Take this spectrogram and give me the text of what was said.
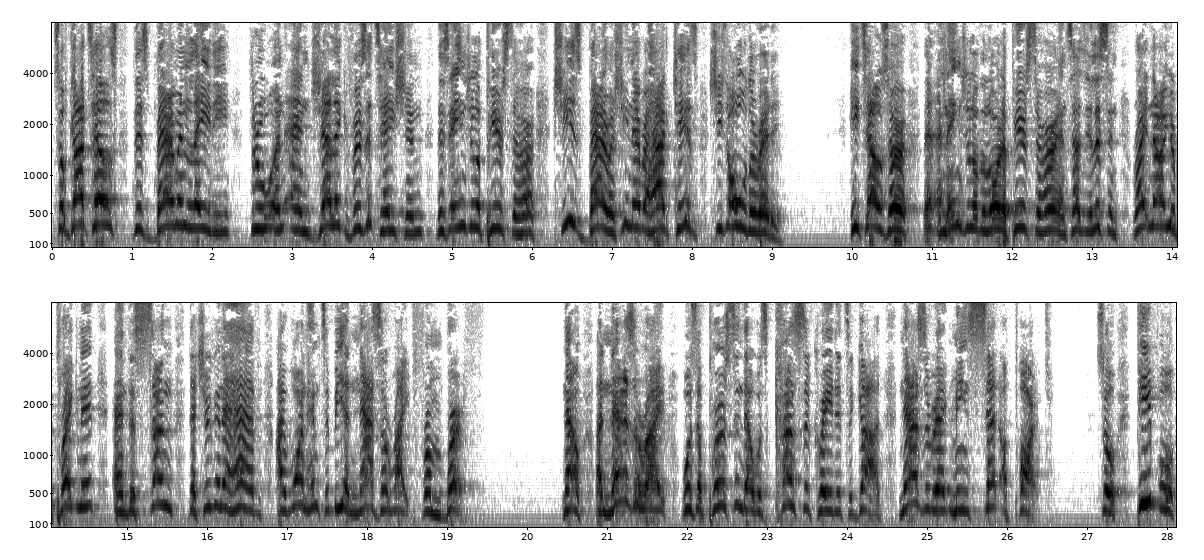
so God tells this barren lady through an angelic visitation, this angel appears to her. She's barren. She never had kids. She's old already. He tells her that an angel of the Lord appears to her and says, Listen, right now you're pregnant, and the son that you're going to have, I want him to be a Nazarite from birth. Now, a Nazarite was a person that was consecrated to God. Nazarite means set apart. So people,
